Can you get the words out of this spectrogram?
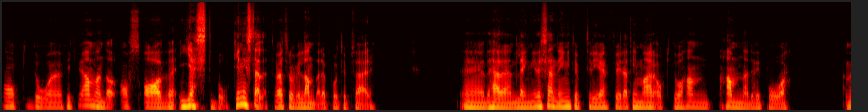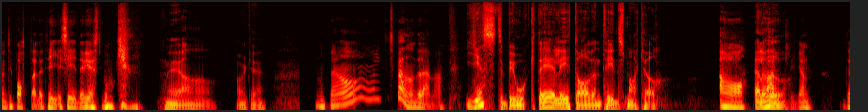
Och då fick vi använda oss av gästboken istället. Och jag tror vi landade på typ så här. Eh, det här är en längre sändning, typ tre, fyra timmar och då ham hamnade vi på ja, men typ åtta eller tio sidor i gästboken. Ja, okej. Okay. Ja, lite spännande där med. Gästbok, det är lite av en tidsmarkör. Ja, Eller hur? Det,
